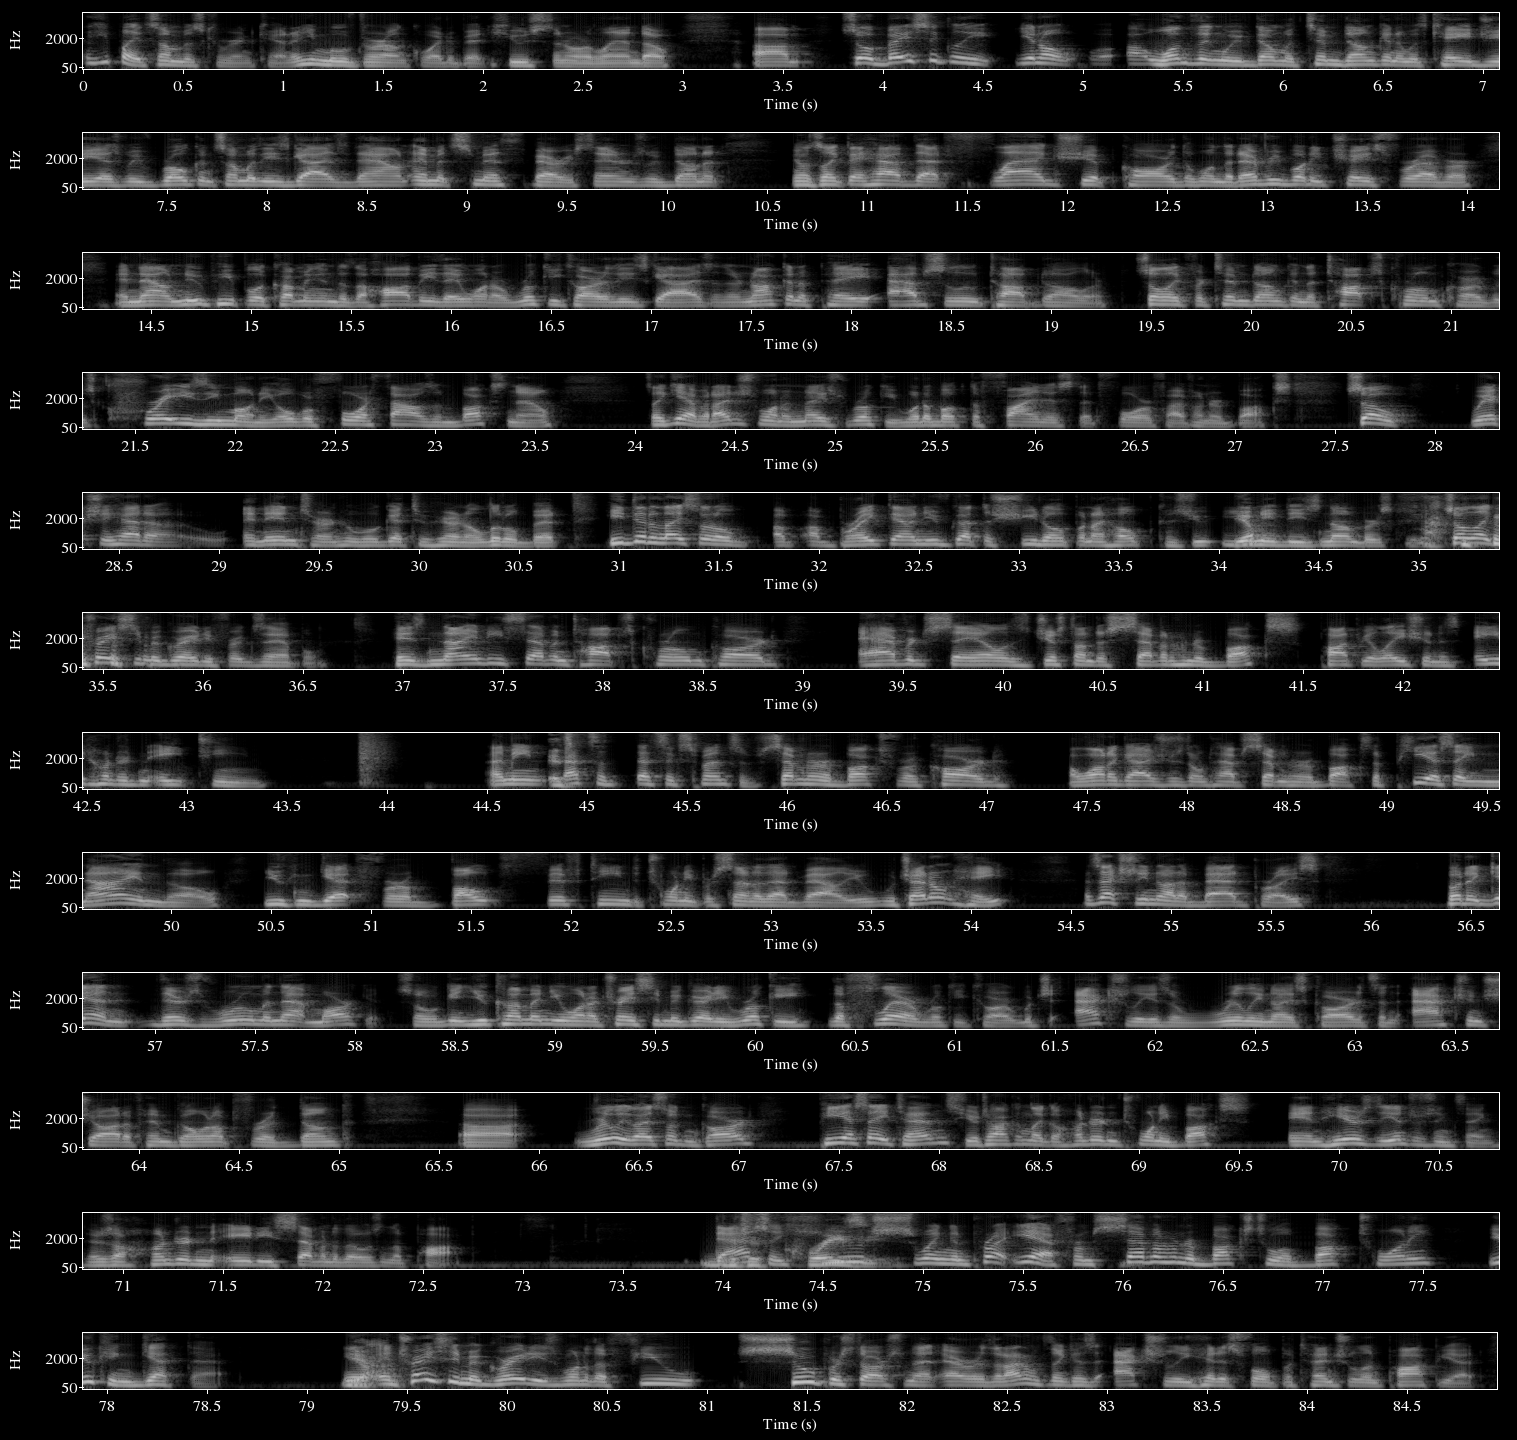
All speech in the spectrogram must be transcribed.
he played some of his career in Canada. He moved around quite a bit, Houston, Orlando. Um, so basically, you know, uh, one thing we've done with Tim Duncan and with KG as we've broken some of these guys down. Emmitt Smith, Barry Sanders, we've done it. You know, it's like they have that flagship card, the one that everybody chased forever, and now new people are coming into the hobby. They want a rookie card of these guys, and they're not going to pay absolute top dollar. So, like for Tim Duncan, the Topps Chrome card was crazy money, over four thousand bucks now. It's like, yeah, but I just want a nice rookie. What about the finest at four or five hundred bucks? So we actually had a an intern who we'll get to here in a little bit. He did a nice little a, a breakdown. You've got the sheet open, I hope, because you, you Yep. need these numbers. So like Tracy McGrady, for example, his ninety seven Topps Chrome card average sale is just under seven hundred bucks. Population is eight hundred and eighteen. I mean, It's- that's a that's expensive. Seven hundred bucks for a card. A lot of guys just don't have seven hundred bucks. The PSA nine though, you can get for about fifteen to twenty percent of that value, which I don't hate. That's actually not a bad price. But again, there's room in that market. So again, you come in, you want a Tracy McGrady rookie, the Flair rookie card, which actually is a really nice card. It's an action shot of him going up for a dunk. Uh, really nice looking card. PSA 10s, you're talking like 120 bucks. And here's the interesting thing there's 187 of those in the pop. That's a crazy. huge swing in price. Yeah, from 700 bucks to a buck 20, you can get that. You know, and Tracy McGrady is one of the few superstars from that era that I don't think has actually hit his full potential in pop yet.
